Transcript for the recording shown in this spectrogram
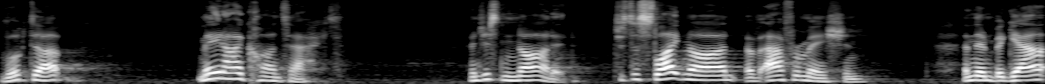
looked up, made eye contact, and just nodded, just a slight nod of affirmation, and then began,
